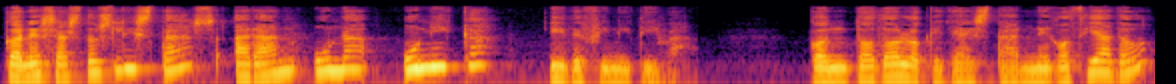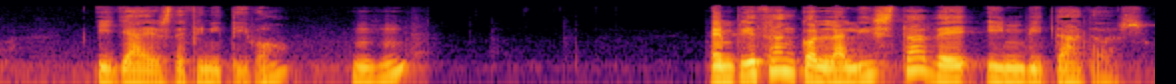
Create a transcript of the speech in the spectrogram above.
Con esas dos listas harán una única y definitiva con todo lo que ya está negociado y ya es definitivo. Empiezan con la lista de invitados.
